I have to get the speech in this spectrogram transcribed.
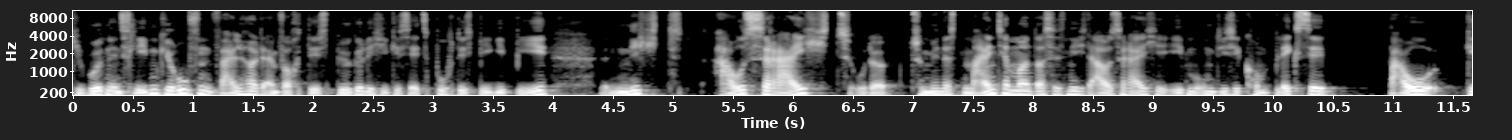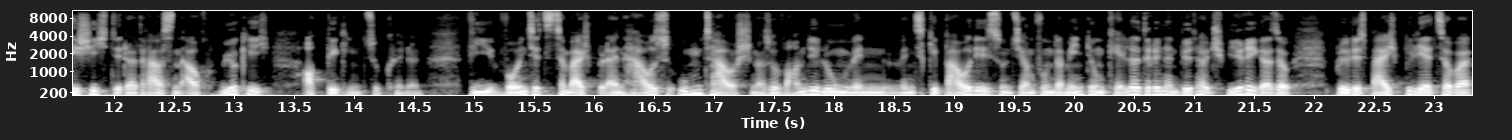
die wurden ins Leben gerufen, weil halt einfach das bürgerliche Gesetzbuch des BGB nicht ausreicht, oder zumindest meinte man, dass es nicht ausreiche, eben um diese komplexe Baugeschichte da draußen auch wirklich abwickeln zu können. Wie wollen Sie jetzt zum Beispiel ein Haus umtauschen? Also Wandelung, wenn es gebaut ist und Sie haben Fundamente und Keller drinnen, wird halt schwierig. Also blödes Beispiel jetzt, aber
